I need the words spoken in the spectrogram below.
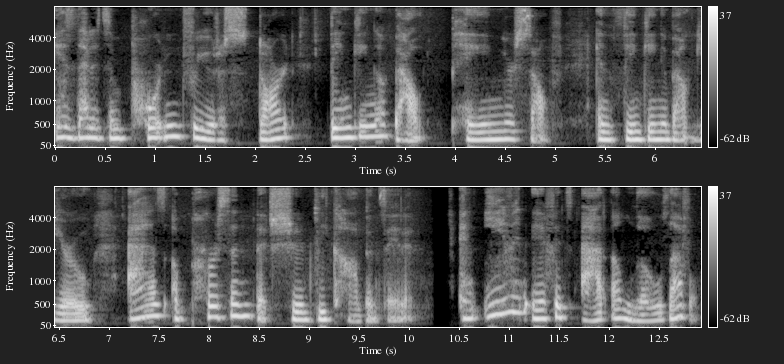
is that it's important for you to start thinking about paying yourself and thinking about you as a person that should be compensated. And even if it's at a low level.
